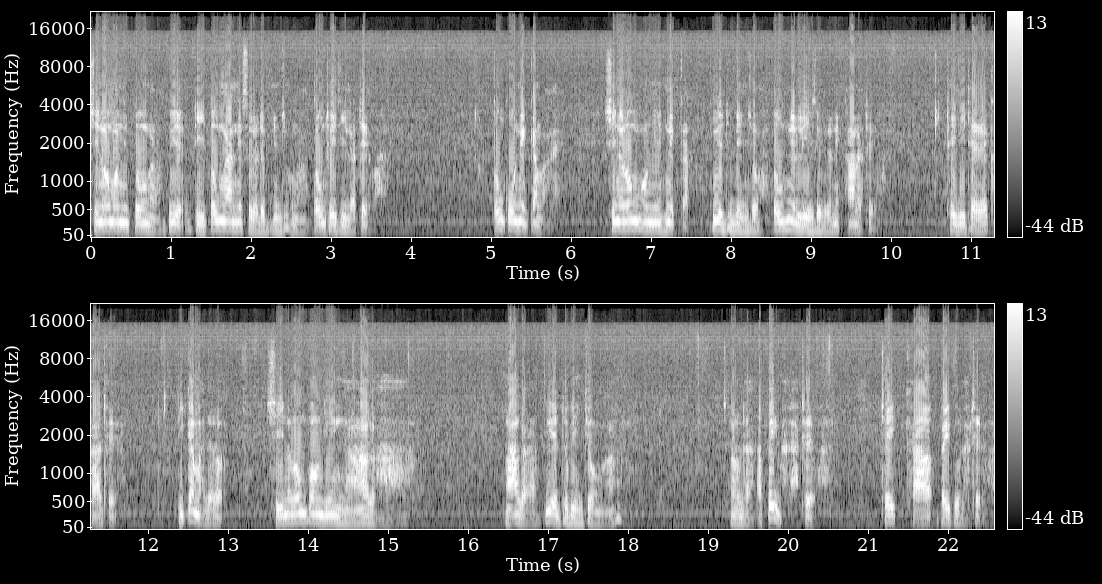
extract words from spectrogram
ရှင်တော်မောင်ကြီး3ကသူ့ရဲ့ဒီ35နှစ်ဆိုတဲ့တပင်ကျော်မှာ3ထိပ်ကြီးလက်ထည့်ပါ39နှစ်ကတ်ပါလေရှင်တော်မောင်ကြီးနှစ်ကသူ့ရဲ့တပင်ကျော်3နှစ်4ဆိုတဲ့နှစ်ခါလက်ထည့်ပါထိပ်ကြီးထည့်တဲ့ခါထည့်ဒီကတ်မှာကျတော့ရှင်နှလုံးပေါင်းခြင်း9က9ကသူ့ရဲ့တပင်ကျော်မှာကျွန်တော်တို့အပိတ်မှာလာထည့်ပါထိပ် ခါအပိတ်ကိုလာထည့်ပါ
